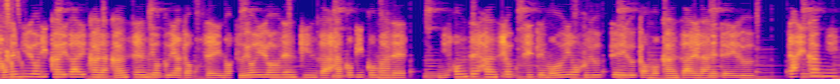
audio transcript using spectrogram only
それにより海外から感染力や毒性の強い溶連菌が運び込まれ、日本で繁殖して猛威を振るっているとも考えられている。確かに、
